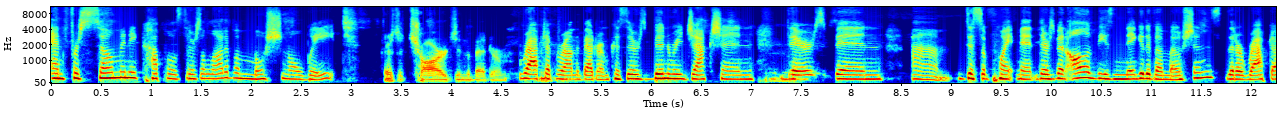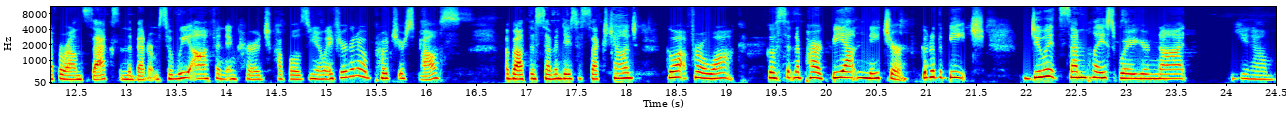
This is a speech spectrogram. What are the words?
And for so many couples there's a lot of emotional weight there's a charge in the bedroom. wrapped up around the bedroom because there's been rejection mm-hmm. there's been um, disappointment there's been all of these negative emotions that are wrapped up around sex in the bedroom. So we often encourage couples you know if you're going to approach your spouse about the seven days of sex challenge, go out for a walk, go sit in a park, be out in nature, go to the beach, do it someplace where you're not, you know,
